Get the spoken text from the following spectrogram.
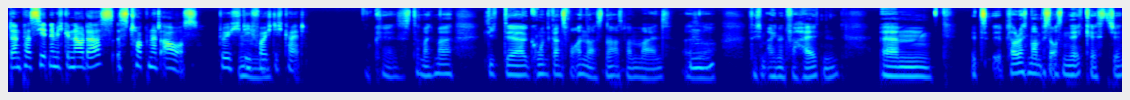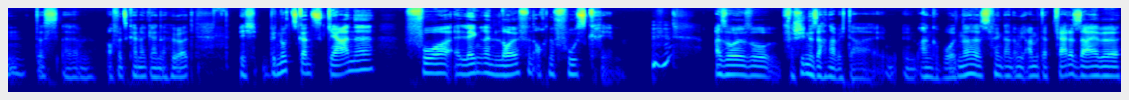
Dann passiert nämlich genau das, es trocknet aus durch die mhm. Feuchtigkeit. Okay, das ist dann manchmal liegt der Grund ganz woanders, ne, als man meint. Also mhm. vielleicht im eigenen Verhalten. Ähm, jetzt äh, plaudere ich mal ein bisschen aus dem Nähkästchen, das, ähm, auch wenn es keiner gerne hört. Ich benutze ganz gerne vor längeren Läufen auch eine Fußcreme. Mhm. Also so verschiedene Sachen habe ich da im, im Angebot. Ne? Das fängt dann irgendwie an mit der Pferdesalbe,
